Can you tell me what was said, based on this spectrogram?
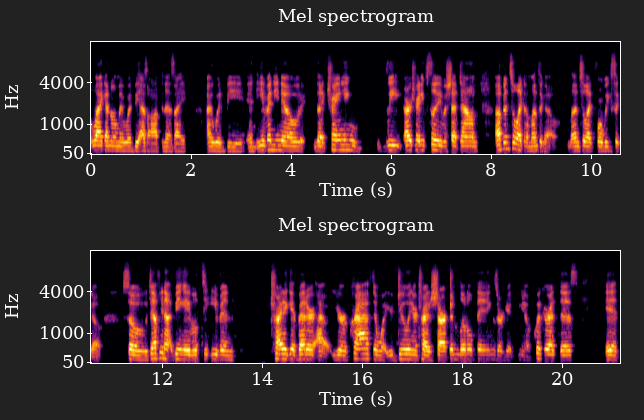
like I normally would be as often as I I would be, and even you know like training. We our training facility was shut down up until like a month ago, until like four weeks ago. So definitely not being able to even try to get better at your craft and what you're doing or try to sharpen little things or get, you know, quicker at this. It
